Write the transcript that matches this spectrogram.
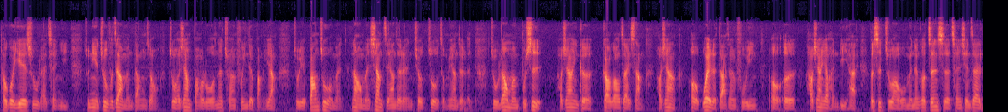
透过耶稣来称义。主，你也祝福在我们当中。主，好像保罗那传福音的榜样。主也帮助我们，让我们像怎样的人就做怎么样的人。主，让我们不是好像一个高高在上，好像哦为了达成福音哦而好像要很厉害，而是主啊，我们能够真实的呈现在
